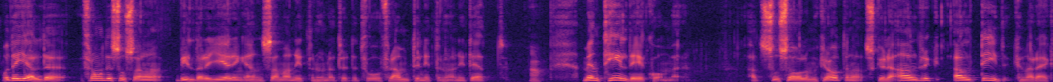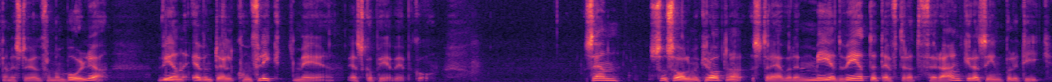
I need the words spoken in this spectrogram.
Och det gällde från det sossarna bildade regering ensamma 1932 fram till 1991. Ja. Men till det kommer att Socialdemokraterna skulle aldrig, alltid kunna räkna med stöd från de borgerliga vid en eventuell konflikt med SKP VPK. Sen Socialdemokraterna strävade medvetet efter att förankra sin politik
